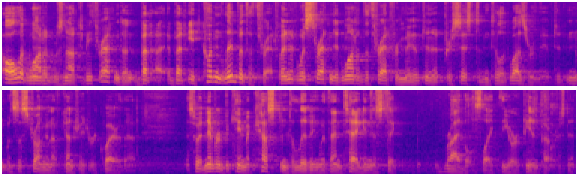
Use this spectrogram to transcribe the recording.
all it wanted was not to be threatened, and, but, uh, but it couldn't live with the threat. When it was threatened, it wanted the threat removed, and it persisted until it was removed. It, and it was a strong enough country to require that. So it never became accustomed to living with antagonistic rivals like the European powers did.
